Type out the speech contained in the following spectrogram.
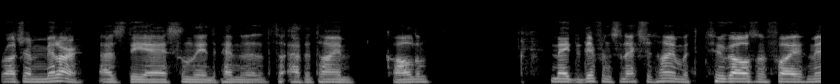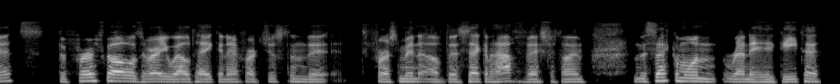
Roger Miller, as the uh, Sunday Independent at the time called him, made the difference in extra time with two goals in five minutes. The first goal was a very well taken effort just in the first minute of the second half of extra time. And the second one, Rene Higuita,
